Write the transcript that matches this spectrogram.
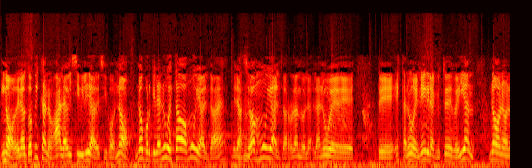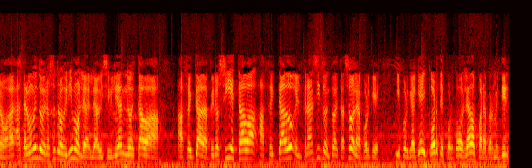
No, de la autopista no. Ah, la visibilidad, decís vos. No, no, porque la nube estaba muy alta, ¿eh? Mirá, se va muy alta, Rolando, la, la nube de, de esta nube negra que ustedes veían. No, no, no. Hasta el momento que nosotros vinimos, la, la visibilidad no estaba afectada, pero sí estaba afectado el tránsito en toda esta zona. ¿Por qué? Y porque aquí hay cortes por todos lados para permitir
